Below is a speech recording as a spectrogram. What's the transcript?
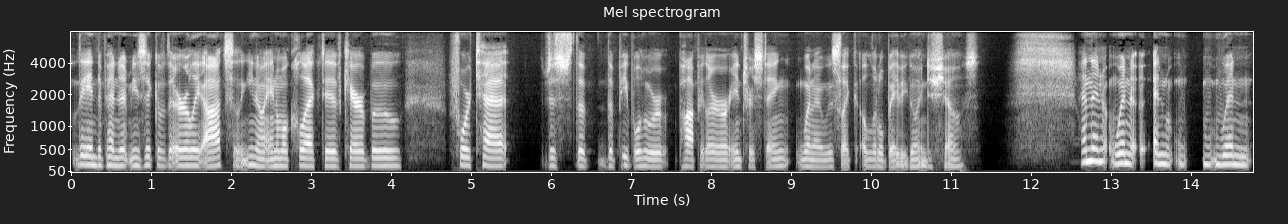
the independent music of the early aughts. So, you know, Animal Collective, Caribou, Four Tet, just the the people who were popular or interesting when I was like a little baby going to shows. And then when and when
